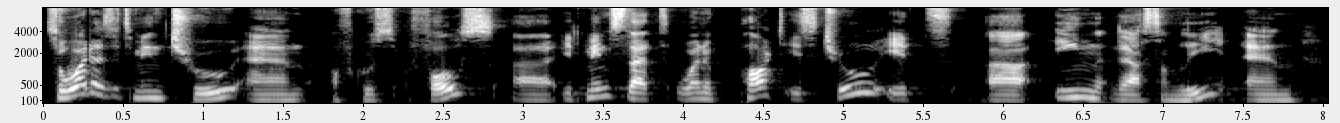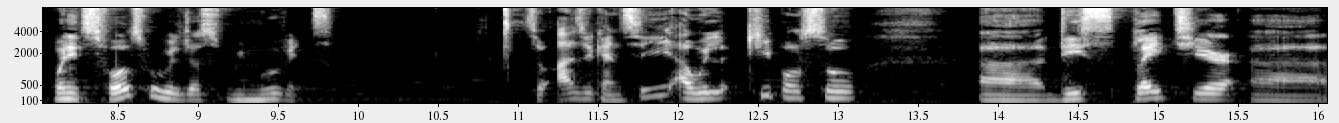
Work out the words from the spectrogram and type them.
So what does it mean true and of course false? Uh, it means that when a part is true, it's uh, in the assembly and when it's false, we will just remove it. So as you can see, I will keep also uh, this plate here uh,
